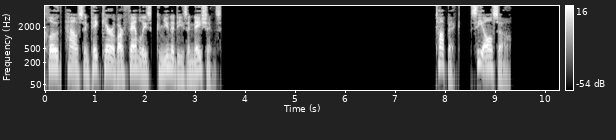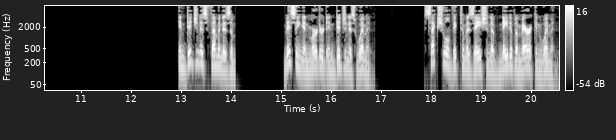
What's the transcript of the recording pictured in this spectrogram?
clothe, house and take care of our families, communities and nations. See also Indigenous feminism Missing and murdered indigenous women Sexual victimization of Native American women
